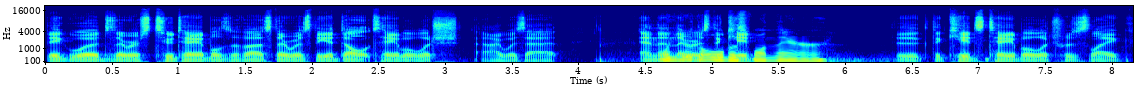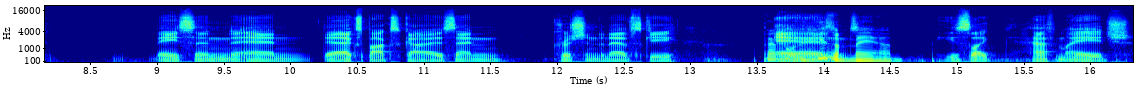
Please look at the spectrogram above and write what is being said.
Big Woods, there was two tables of us. There was the adult table, which I was at, and then well, there was the the oldest kid one there. the the kids table, which was like Mason and the Xbox guys and Christian. That one- he's a man. He's like half my age.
